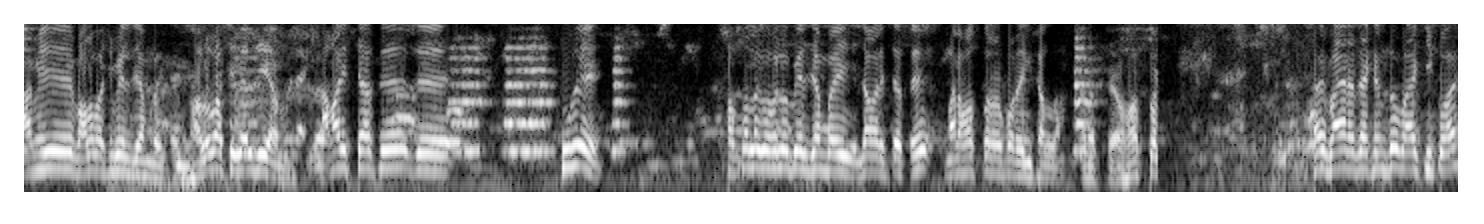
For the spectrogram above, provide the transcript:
আমি ভালোবাসি বেলজিয়াম ভাই। ভালোবাসি বেলজিয়াম। আমার ইচ্ছা আছে যে ট্যুরে সপ্তাহ লাগে হলো বেলজিয়াম ভাই যাওয়ার ইচ্ছা আছে মানে হজ করার পরে ইনশাল্লাহ। আচ্ছা হজ কর ভাই ভাইরা দেখেন তো ভাই কি কয়?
